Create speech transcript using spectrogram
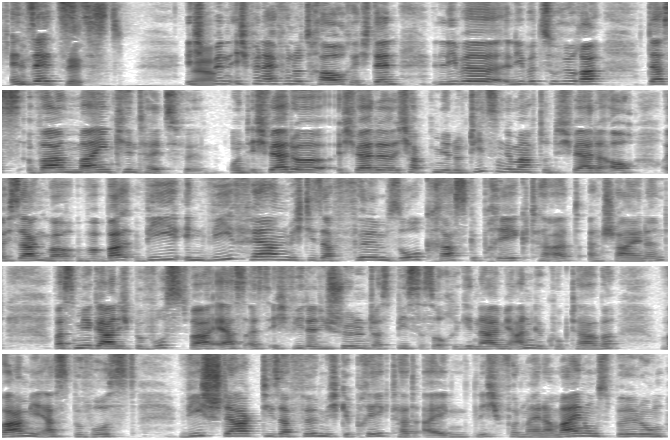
Ich Entsetzt. entsetzt. Ich, Ja. bin, ich bin einfach nur traurig, denn, liebe, liebe Zuhörer, das war mein Kindheitsfilm. Und ich werde, ich werde, ich habe mir Notizen gemacht und ich werde auch euch sagen, wie, inwiefern mich dieser Film so krass geprägt hat, anscheinend, was mir gar nicht bewusst war. Erst als ich wieder Die Schöne und das Biest, das Original, mir angeguckt habe, war mir erst bewusst, wie stark dieser Film mich geprägt hat eigentlich von meiner Meinungsbildung,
